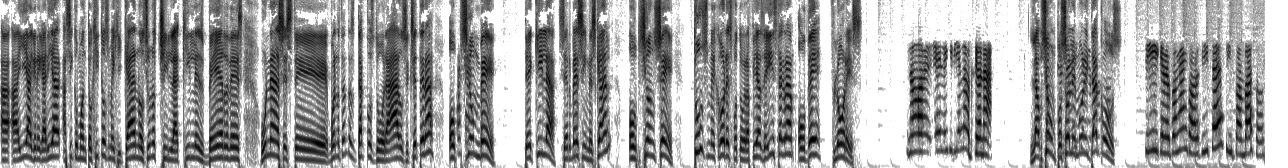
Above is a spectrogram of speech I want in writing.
ahí agregaría así como antojitos mexicanos, unos chilaquiles verdes, unas, este, bueno, tantos tacos dorados, etcétera. Opción B, tequila, cerveza y mezcal. Opción C, tus mejores fotografías de Instagram o de flores. No, elegiría la opción A. La opción, pozole, mole y tacos. Sí, que me pongan gorditas y pambazos.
